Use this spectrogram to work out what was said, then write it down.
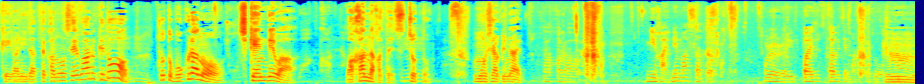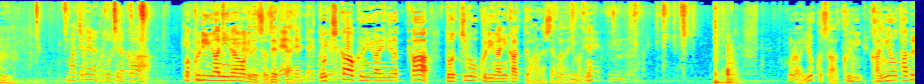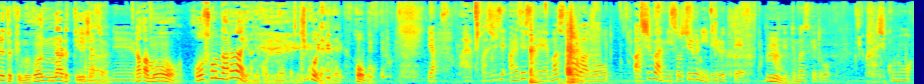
毛ガニだった可能性はあるけど、うんうんうんちょっと僕らの知見ではわかんない分かんなかったです。ちょっと。申し訳ない。だから2杯ねマスターとおろおろいっぱいずつ食べてますけどうん。間違いなくどちらかはまあ、栗ガニなわけですよ、栗絶対。どっちかは栗ガニか、どっちも栗ガニかっていう話だから、そうです今ね。うんほら、よくさ、国、カニを食べるとき無言になるって言うじゃん。ねなんかもう、放送にならないよね、これね。事故だよね、ほぼ。いやあ私であれですねマスターはあの足は味噌汁に入れるってうん言ってますけど、私この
